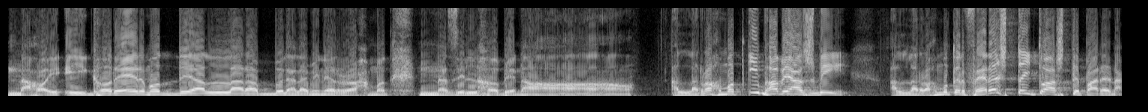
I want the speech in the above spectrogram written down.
না হয় এই ঘরের মধ্যে আল্লাহ রাব্বুল আলমিনের রহমত নাজিল হবে না। আল্লাহ রহমত কীভাবে আসবে? আল্লাহ রহমতের ফেরেস্তাই তো আসতে পারে না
